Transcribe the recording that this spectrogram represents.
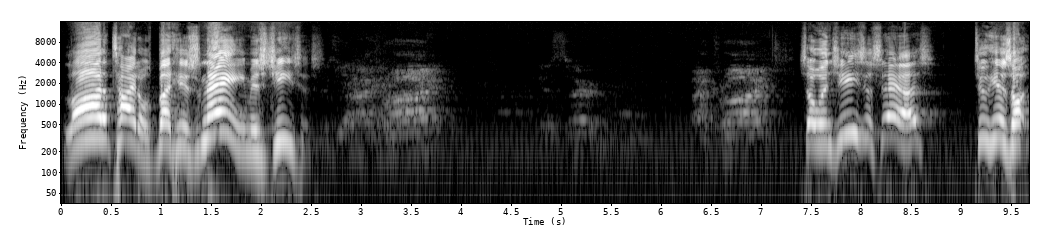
lot of titles. But his name is Jesus. So when Jesus says to his, uh,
